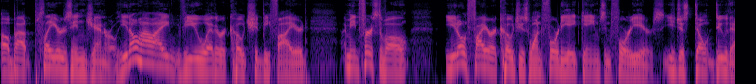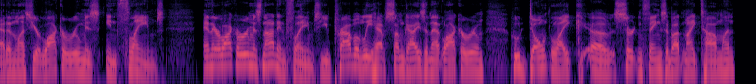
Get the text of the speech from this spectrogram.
about players in general. You know how I view whether a coach should be fired? I mean, first of all, you don't fire a coach who's won 48 games in four years. You just don't do that unless your locker room is in flames and their locker room is not in flames. You probably have some guys in that locker room who don't like uh, certain things about Mike Tomlin,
